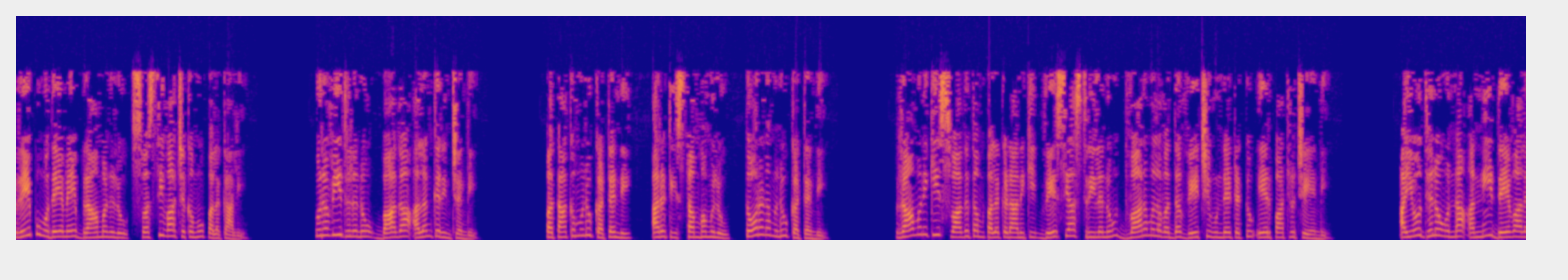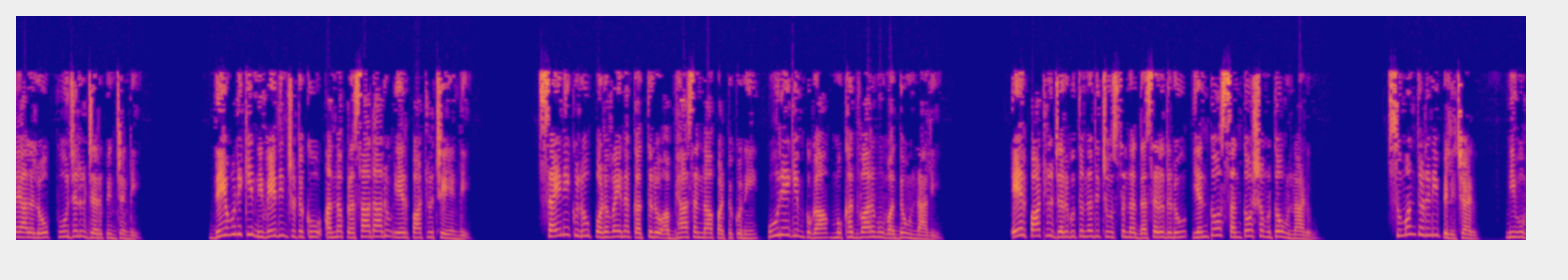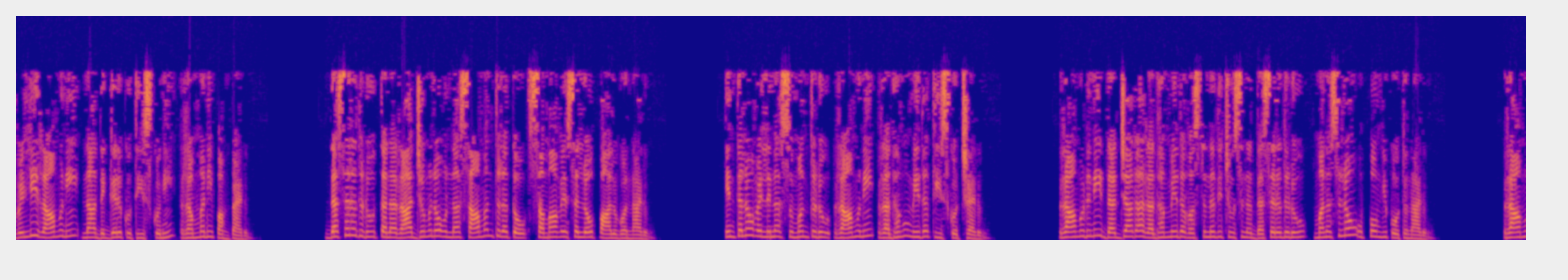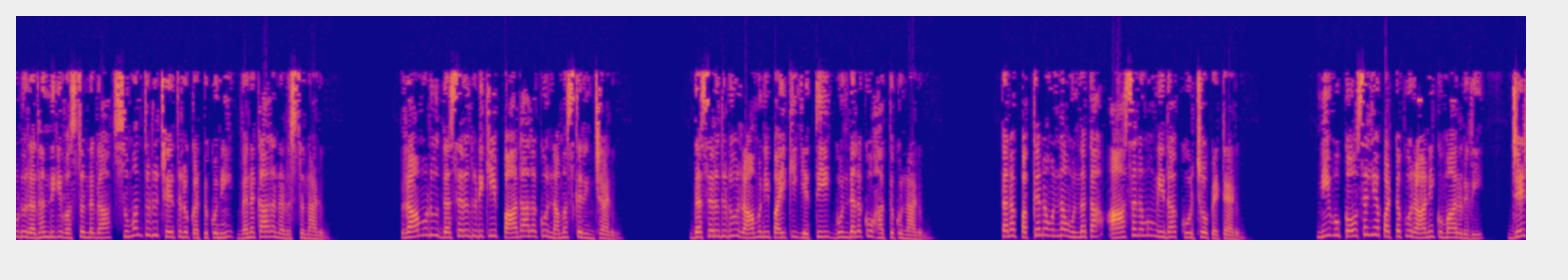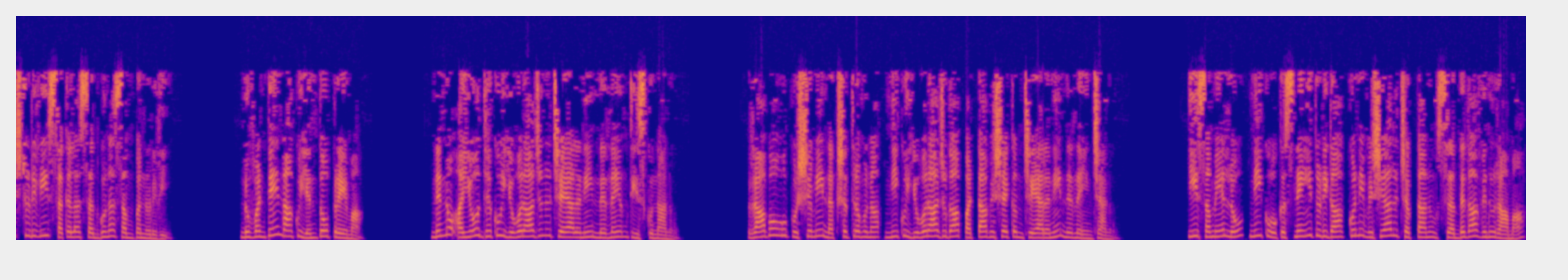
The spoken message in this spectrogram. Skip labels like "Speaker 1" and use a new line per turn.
రేపు ఉదయమే బ్రాహ్మణులు స్వస్తివాచకము పలకాలి. పురవీధులను బాగా అలంకరించండి. పతాకములు కట్టండి అరటి స్తంభములు తోరణములు కట్టండి. రామునికి స్వాగతం పలకడానికి వేశ్యా స్త్రీలను ద్వారముల వద్ద వేచి ఉండేటట్టు ఏర్పాట్లు చేయండి. అయోధ్యలో ఉన్న అన్ని దేవాలయాలలో పూజలు జరిపించండి. దేవునికి నివేదించుటకు అన్న ప్రసాదాలు ఏర్పాట్లు చేయండి. సైనికులు పొడవైన కత్తులు అభ్యాసంగా పట్టుకుని ఊరేగింపుగా ముఖద్వారము వద్ద ఉండాలి. ఏర్పాట్లు జరుగుతున్నది చూస్తున్న దశరథుడు ఎంతో సంతోషముతో ఉన్నాడు. సుమంతుడిని పిలిచాడు నీవు వెళ్ళి రాముని నా దగ్గరకు తీసుకుని రమ్మని పంపాడు. దశరథుడు తన రాజ్యములో ఉన్న సామంతులతో సమావేశంలో పాల్గొన్నాడు. ఇంతలో వెళ్ళిన సుమంతుడు రాముని రథము మీద తీసుకొచ్చాడు. రాముడిని దర్జాగా రథం మీద వస్తున్నది చూసిన దశరథుడు మనసులో ఉప్పొంగిపోతున్నాడు. రాముడు రథం దిగి వస్తుండగా సుమంతుడు చేతులు కట్టుకుని వెనకాల నడుస్తున్నాడు. రాముడు దశరథుడికి పాదాలకు నమస్కరించాడు. దశరథుడు రాముని పైకి ఎత్తి గుండెలకు హత్తుకున్నాడు. తన పక్కన ఉన్న ఉన్నత ఆసనము మీద కూర్చోపెట్టాడు. నీవు కౌసల్య పట్టపు రాణి కుమారుడివి జ్యేష్ఠుడివి సకల సద్గుణ సంపన్నుడివి. నువ్వంటే నాకు ఎంతో ప్రేమ. నిన్ను అయోధ్యకు యువరాజును చేయాలని నిర్ణయం తీసుకున్నాను. రాబోవు పుష్యమి నక్షత్రమున నీకు యువరాజుగా పట్టాభిషేకం చేయాలని నిర్ణయించాను. ఈ సమయంలో నీకు ఒక స్నేహితుడిగా కొన్ని విషయాలు చెప్తాను. శ్రద్ధగా విను రామా.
